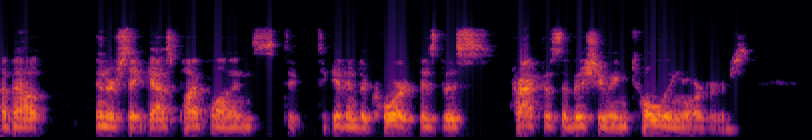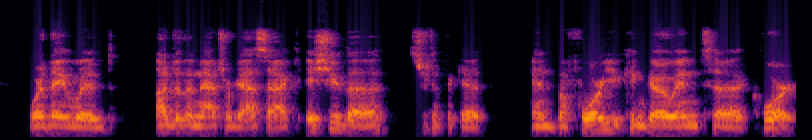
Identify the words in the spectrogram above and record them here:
about interstate gas pipelines to, to get into court is this practice of issuing tolling orders, where they would, under the Natural Gas Act, issue the certificate, and before you can go into court,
